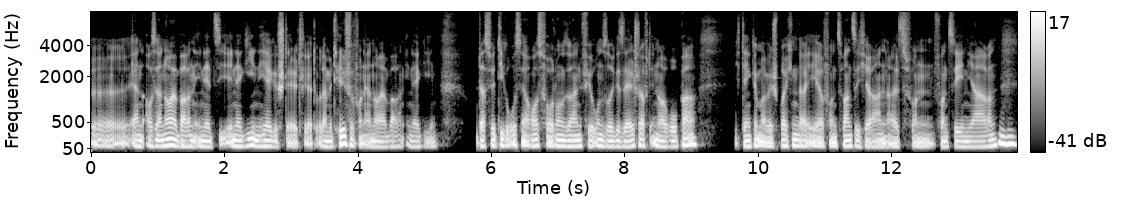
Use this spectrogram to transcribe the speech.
äh, aus erneuerbaren Energien hergestellt wird oder mit Hilfe von erneuerbaren Energien. Und das wird die große Herausforderung sein für unsere Gesellschaft in Europa ich denke mal, wir sprechen da eher von 20 Jahren als von, von 10 Jahren. Mhm.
